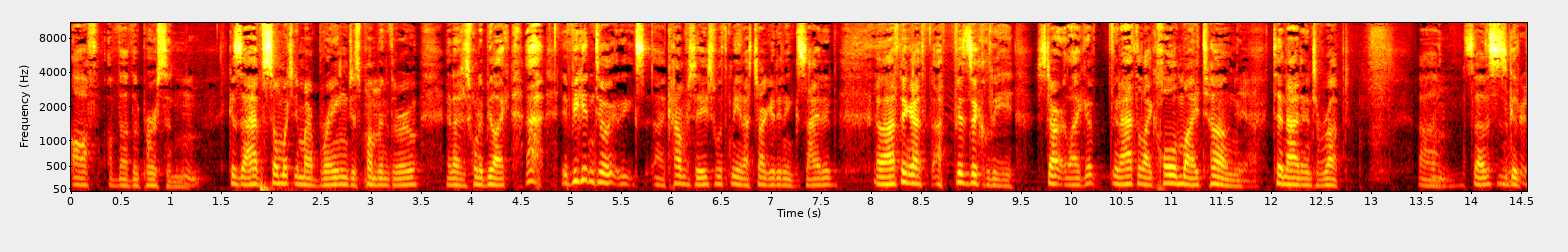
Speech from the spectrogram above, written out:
off of the other person because I have so much in my brain just pumping through, and I just want to be like, ah, if you get into a, a conversation with me and I start getting excited, and I think I, I physically start like, and I have to like hold my tongue Yeah. to not interrupt. Um, So this is good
